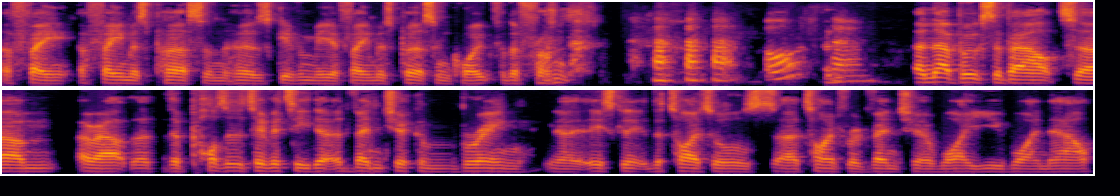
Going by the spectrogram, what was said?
a, fa- a famous person has given me a famous person quote for the front. awesome. And, and, that book's about um, about the, the, positivity that adventure can bring. You know, it's the title's uh, "Time for Adventure: Why You, Why Now,"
